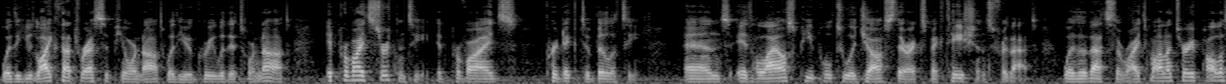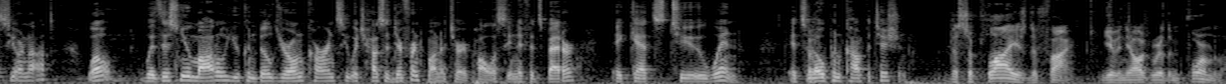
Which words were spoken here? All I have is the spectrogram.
whether you like that recipe or not, whether you agree with it or not, it provides certainty. It provides predictability. and it allows people to adjust their expectations for that. Whether that's the right monetary policy or not, well, with this new model, you can build your own currency which has a different monetary policy, and if it's better, it gets to win. It's an open competition. The supply is defined, given the algorithm formula.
